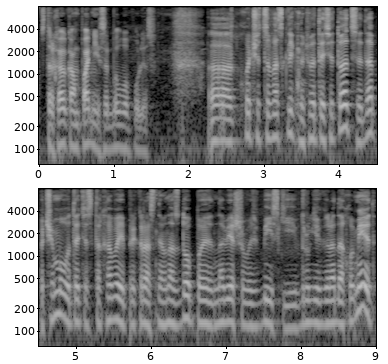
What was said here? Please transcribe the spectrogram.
страховой компании, если был бы полис. Э, Хочется воскликнуть в этой ситуации, да, почему вот эти страховые прекрасные у нас допы навешивать в Бийске и в других городах умеют,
